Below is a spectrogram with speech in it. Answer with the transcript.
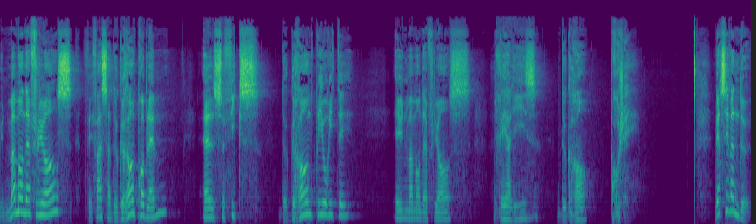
Une maman d'influence fait face à de grands problèmes, elle se fixe de grandes priorités et une maman d'influence réalise de grands projets. Verset 22.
